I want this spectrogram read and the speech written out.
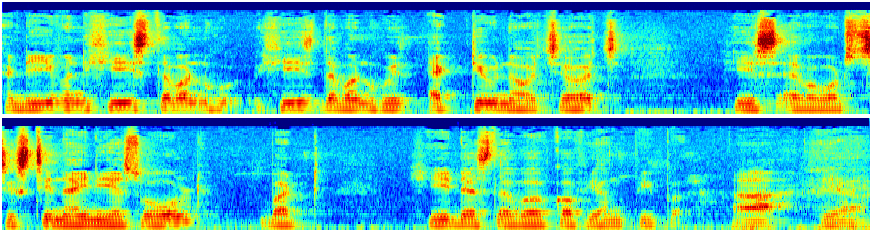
and even he is the one who he is the one who is active in our church. He is about 69 years old, but he does the work of young people. Ah, Yeah,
